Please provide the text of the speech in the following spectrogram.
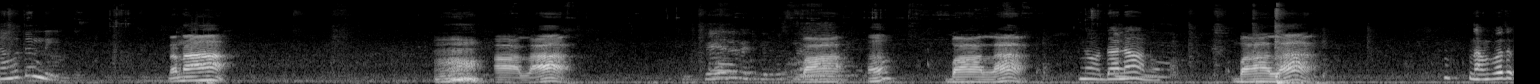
నవ్వుతుంది. దనా అలా బా ఆ? బాల. నో ధనాను బాల. నవ్వదు.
